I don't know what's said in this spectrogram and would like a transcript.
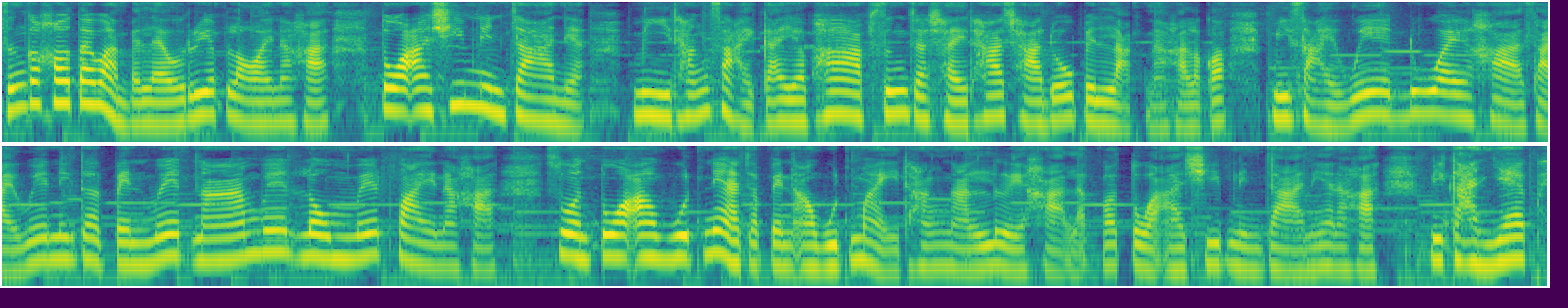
ซึ่งก็เข้าไต้หวันไปแล้วเรียบร้อยนะคะ ตัวอาชีพนินจาเนี่ยมีทั้งสายกายภาพ ซึ่งจะใช้ท่าชาโดเป็นหลักนะคะ แล้วก็มีสายเวทด้วยค่ะ สายเวทนี่จะเป็นเวทน้ำเวทลมเวทไฟนะคะ ส่วนตัวอาวุธเนี่ยจะเป็นอาวุธใหม่ทั้งนั้นเลยค่ะ แล้วก็ตัวอาชีพนินจาเนี่ยนะคะ มีการแยกเพ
